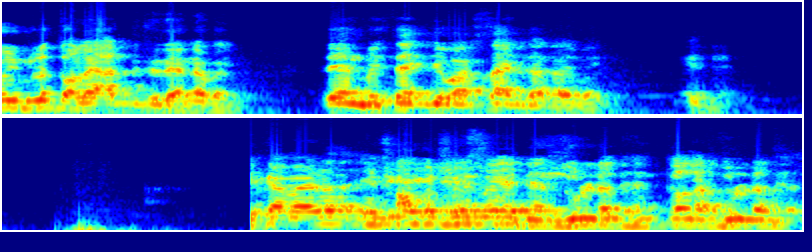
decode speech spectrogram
ওই তলায় হাত দিতে দেয় না ভাই। দেন ভাই সাইড দিয়ে সাইড দেখায় ভাই। এই দেন। এই ক্যামেরা এদিকে এদিকে ভাই দেন দুলটা দেন তলার দুলটা দেন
